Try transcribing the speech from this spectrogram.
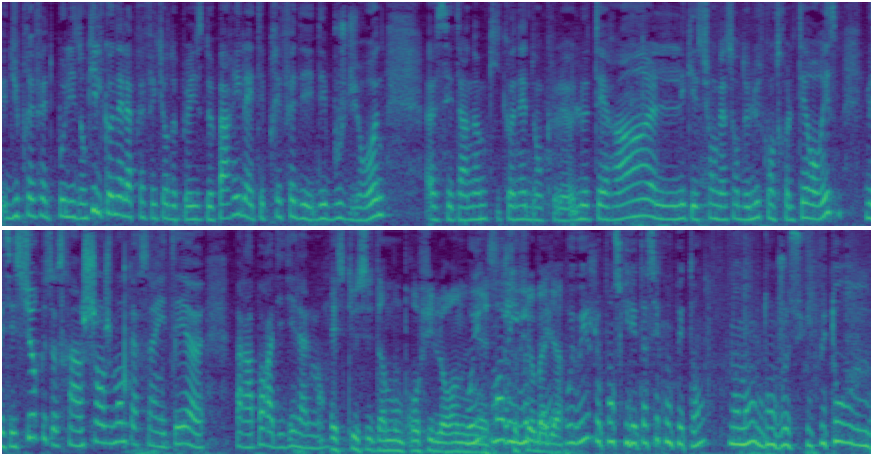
du préfet de police, donc il connaît la préfecture de police de Paris. Il a été préfet des, des Bouches-du-Rhône. c'est un homme qui connaît donc le, terrain, les questions bien sûr de lutte contre le terrorisme, mais c'est sûr que ce sera un changement de personnalité euh, par rapport à Didier Lallemand. Est-ce que c'est un bon profil, Laurent oui, moi, oui, oui, je pense qu'il est assez compétent. Non, non, donc je suis plutôt euh,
